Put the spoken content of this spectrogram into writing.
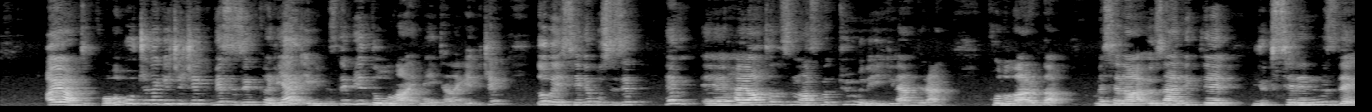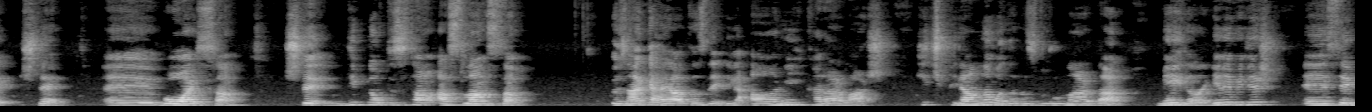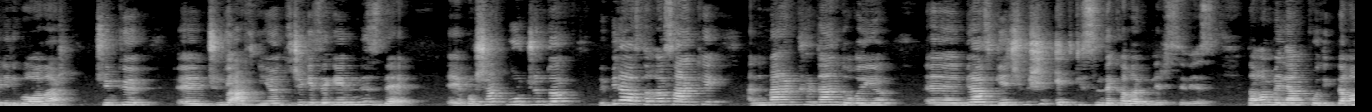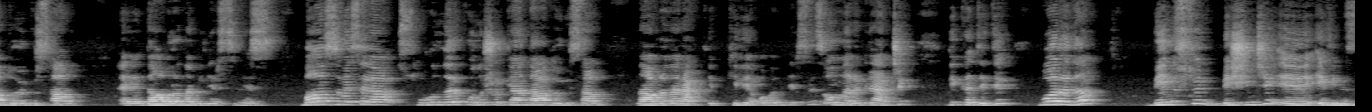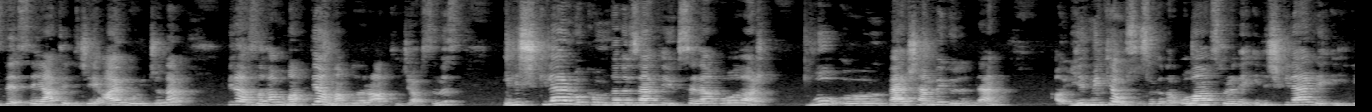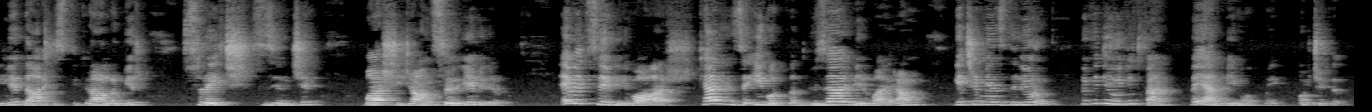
Ay artık kova burcuna geçecek ve sizin kariyer evinizde bir dolunay meydana gelecek. Dolayısıyla bu sizin hem e, hayatınızın aslında tümünü ilgilendiren konularda mesela özellikle yükseleniniz de işte e, boğaysa işte dip noktası tam aslansa özellikle hayatınızla ilgili ani kararlar, hiç planlamadığınız durumlar da meydana gelebilir e, sevgili boğalar. Çünkü e, çünkü artık yönetici gezegeniniz de e, Başak Burcu'nda ve biraz daha sanki hani Merkür'den dolayı e, biraz geçmişin etkisinde kalabilirsiniz. Daha melankolik, daha duygusal e, davranabilirsiniz. Bazı mesela sorunları konuşurken daha duygusal davranarak tepkili olabilirsiniz. Onlara birazcık dikkat edin. Bu arada Venüs'ün 5. evinizde seyahat edeceği ay boyunca da biraz daha maddi anlamda da rahatlayacaksınız. İlişkiler bakımından özellikle yükselen boğalar bu e, perşembe gününden 22 Ağustos'a kadar olan sürede ilişkilerle ilgili daha istikrarlı bir süreç sizin için başlayacağını söyleyebilirim. Evet sevgili boğalar, kendinize iyi bakın. Güzel bir bayram geçirmenizi diliyorum ve videoyu lütfen beğenmeyi unutmayın. Hoşçakalın.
